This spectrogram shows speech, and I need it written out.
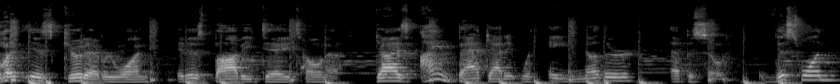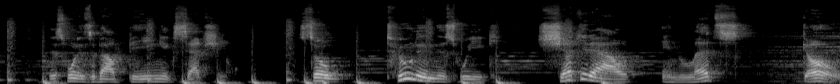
What is good, everyone? It is Bobby Daytona. Guys, I am back at it with another episode. This one, this one is about being exceptional. So tune in this week, check it out, and let's go.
